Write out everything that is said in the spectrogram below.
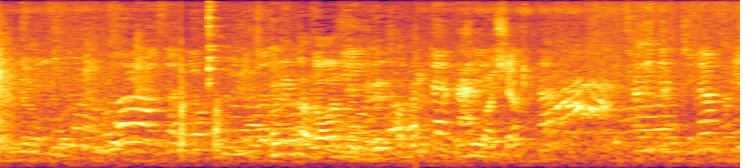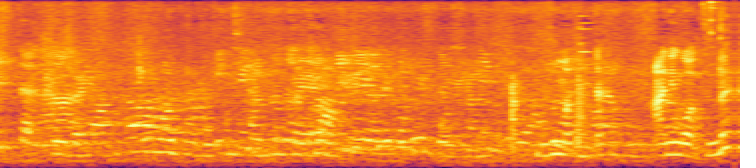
문제인 거야. 그러니까 너한테 그래 참. 무슨 맛이야? 무슨 맛인데? 아닌 것 같은데?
